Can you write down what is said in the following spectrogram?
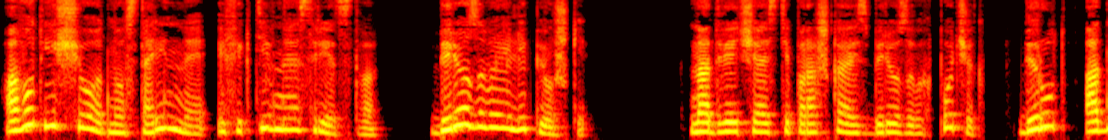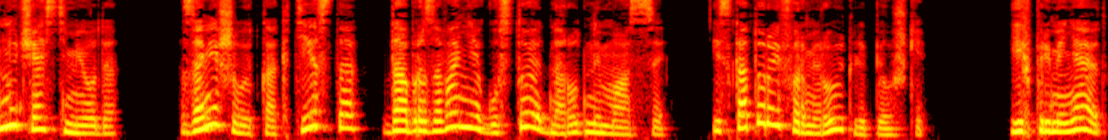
А вот еще одно старинное эффективное средство – березовые лепешки. На две части порошка из березовых почек берут одну часть меда, замешивают как тесто до образования густой однородной массы, из которой формируют лепешки. Их применяют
